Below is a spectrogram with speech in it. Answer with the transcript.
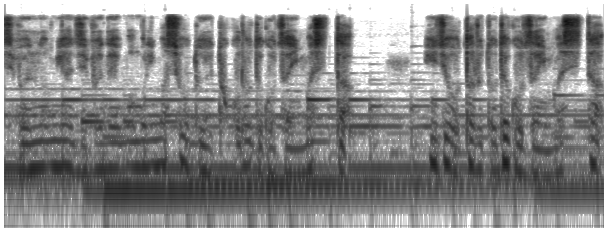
自分の身は自分で守りましょうというところでございました。以上タルトでございました。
